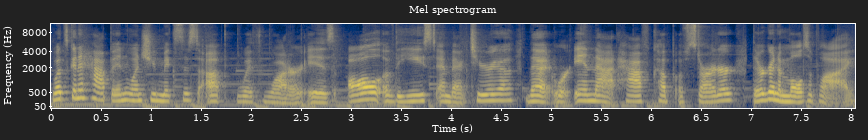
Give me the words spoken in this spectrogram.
What's gonna happen once you mix this up with water is all of the yeast and bacteria that were in that half cup of starter, they're gonna multiply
